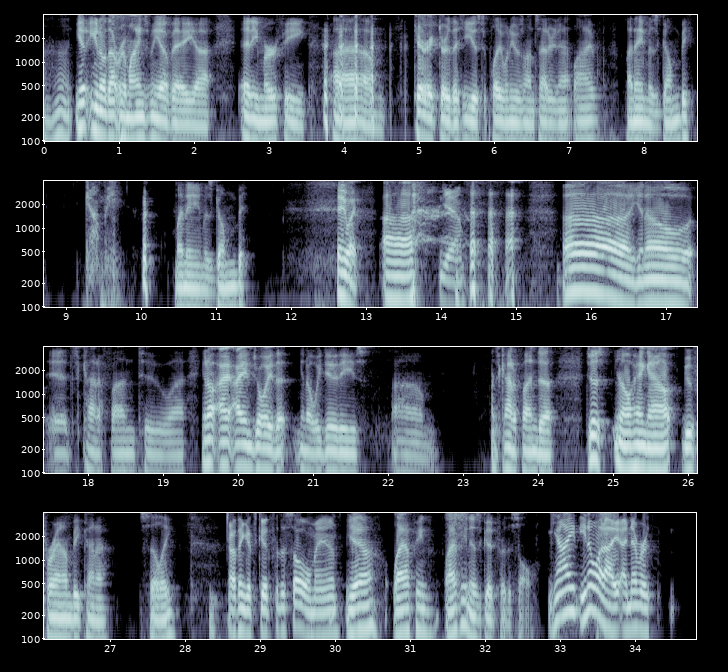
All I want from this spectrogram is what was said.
Uh-huh. You, you know that reminds me of a uh, Eddie Murphy um, character that he used to play when he was on Saturday Night Live. My name is Gumby. Gumby. My name is Gumby. Anyway, uh, Yeah. uh, you know, it's kind of fun to, uh, you know, I, I enjoy that, you know, we do these. Um, it's kind of fun to just, you know, hang out, goof around, be kind of silly. I think it's good for the soul, man. Yeah, laughing, laughing is good for the soul. Yeah, I, you know what? I, I never th-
